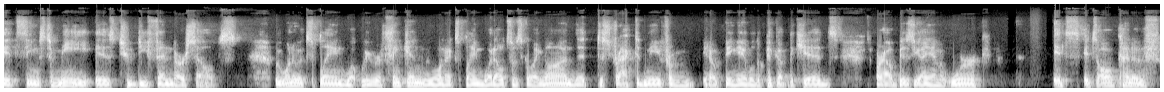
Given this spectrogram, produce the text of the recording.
it seems to me, is to defend ourselves. We want to explain what we were thinking. We want to explain what else was going on that distracted me from, you know, being able to pick up the kids or how busy I am at work. It's it's all kind of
